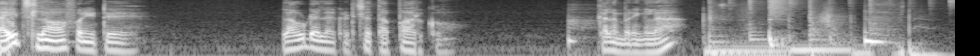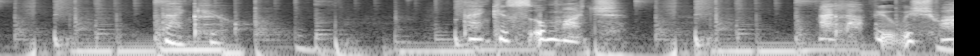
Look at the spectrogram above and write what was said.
லைட்ஸ்லாம் ஆஃப் பண்ணிட்டு லவ் டைலாக் அடிச்சா தப்பாக இருக்கும். கிளம்புறீங்களா? Thank you thank you so much love you Viswa.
